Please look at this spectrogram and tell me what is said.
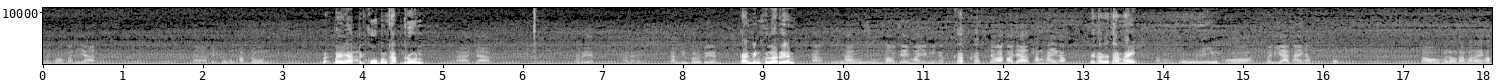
แล้วก็ใบอนุญาตออ่าเป็นผู้บังคับโดรนใบใบอนุญาตเป็นครูบังคับโดรนอ่าจากเขาเรียกอะไรการบินพลเรือนการบินพลเรือนครับทางศูนย์เขาแจ้งมาอย่างนี้ครับ ครับครับแต่ว่าเขาจะทำให้ครับแต่เขาจะทำให้ ครับผมโอ้ จะยิ่งขอใบอนุญาตให้ครับครับเราไม่ต้องทำอะไรครับ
